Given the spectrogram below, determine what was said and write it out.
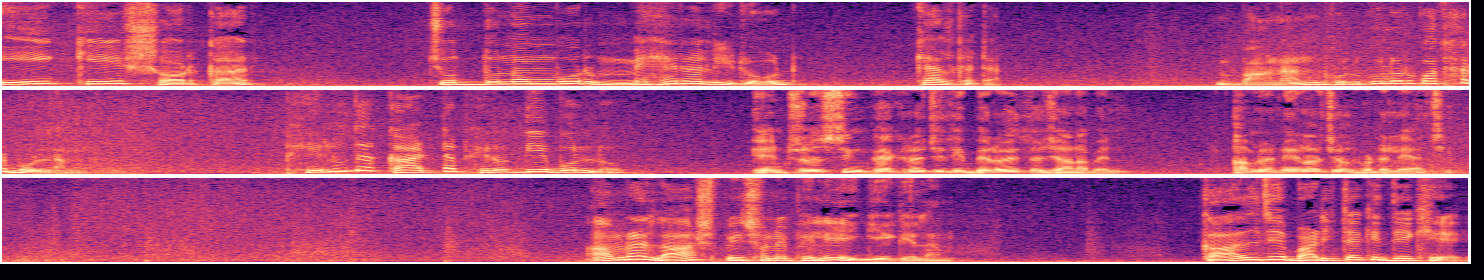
এ কে সরকার, চোদ্দ নম্বর মেহের আলী রোড, ক্যালকাটা। বানান ভুলগুলোর কথা বললাম ফেলুদা কার্ডটা ফেরত দিয়ে বলল ইন্টারেস্টিং ফ্যাক্টরা যদি বেরোয় তো জানাবেন। আমরা নীলাচল হোটেলে আছি। আমরা লাশ পেছনে ফেলে এগিয়ে গেলাম। কাল যে বাড়িটাকে দেখে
